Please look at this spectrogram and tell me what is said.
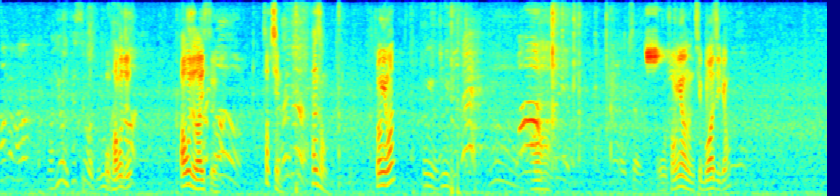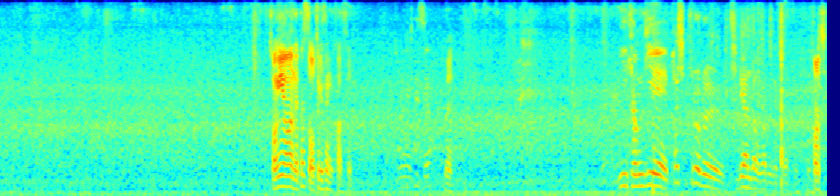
와 희원이 패스가 너무. 오 박우주? 박우주 나이스. 석진, 현성, 정희원? 형이요 형이. 아, 없어요. 오 정희원은 지금 뭐하지경? 정희원의 패스 어떻게 생각하세요? 정현이 패스요? 네. 이 경기의 80%를 지배한다고 봐도 될 것 같아요. 그렇지.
